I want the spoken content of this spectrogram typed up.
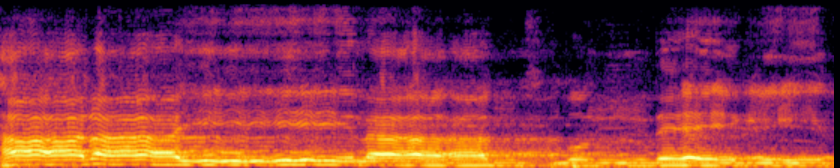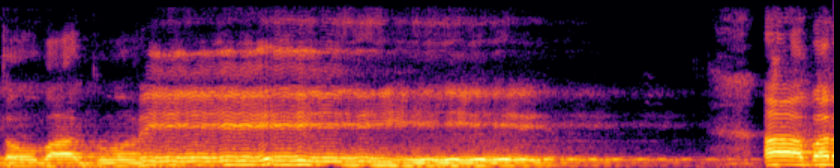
হারাইলাম বন্দেগি তবা করে। আবার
